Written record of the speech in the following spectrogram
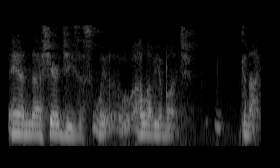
and uh, share Jesus. We, I love you a bunch. Good night.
